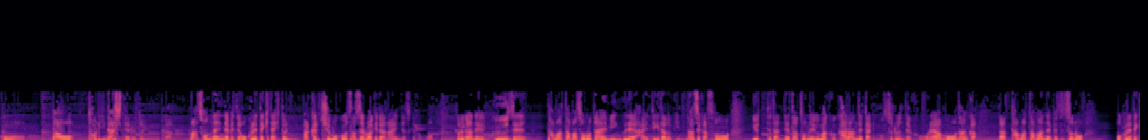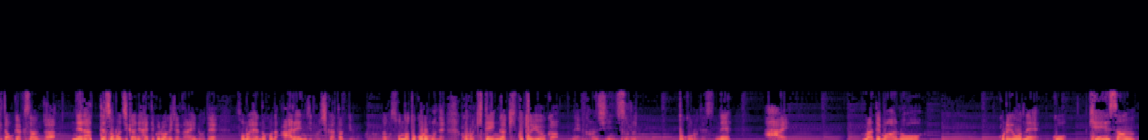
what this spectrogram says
こう、場を取りなしてるというか、まあそんなにね、別に遅れてきた人にばっかり注目をさせるわけではないんですけども、それがね、偶然、たまたまそのタイミングで入ってきた時になぜかその言ってたネタとね、うまく絡んでたりもするんで、これはもうなんか、だたまたまね、別にその遅れてきたお客さんが狙ってその時間に入ってくるわけじゃないので、その辺のこのアレンジの仕方っていうのかな。なんかそんなところもね、この起点が効くというか、ね、感心するところですね。はい。まあでもあの、これをね、こう、計算、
